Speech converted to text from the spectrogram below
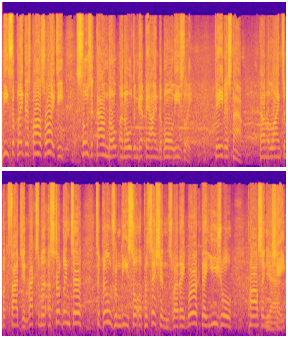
Needs to play this pass right. He slows it down though, and Oldham get behind the ball easily. Davies now down the line to McFadzean. Wrexham are struggling to, to build from these sort of positions where they work their usual passing Yeah. shape,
